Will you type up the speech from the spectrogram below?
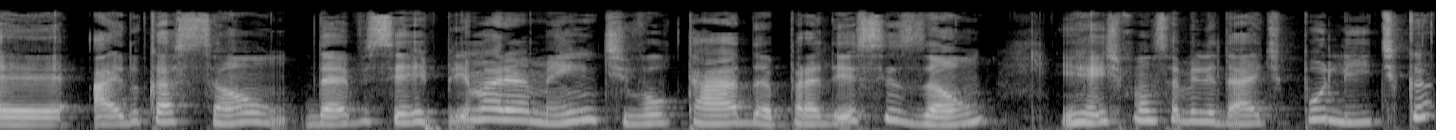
é, a educação deve ser primariamente voltada para decisão e responsabilidade política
